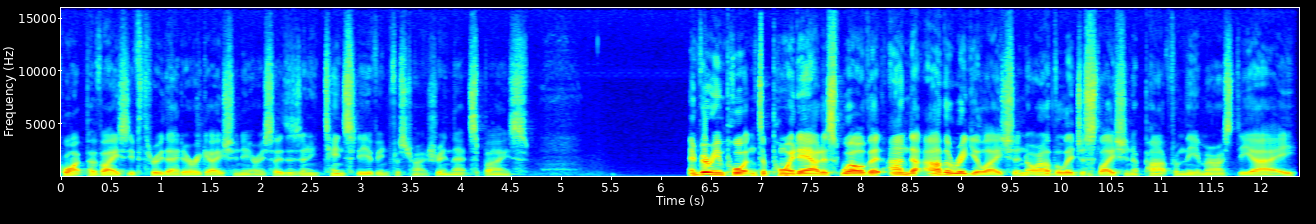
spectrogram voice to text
quite pervasive through that irrigation area. So there's an intensity of infrastructure in that space. And very important to point out as well that under other regulation or other legislation apart from the MRSDA,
